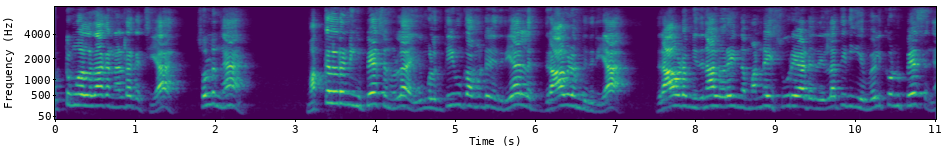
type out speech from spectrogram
ஒட்டுமொத்ததாக நல்ல கட்சியா? சொல்லுங்கள் மக்களிடம் நீங்கள் பேசணும்ல உங்களுக்கு திமுக மட்டும் எதிரியா இல்லை திராவிடம் எதிரியா? திராவிடம் இது நாள் வரை இந்த மண்ணை சூறையாடுது எல்லாத்தையும் நீங்கள் வெளிக்கொண்டு பேசுங்க.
